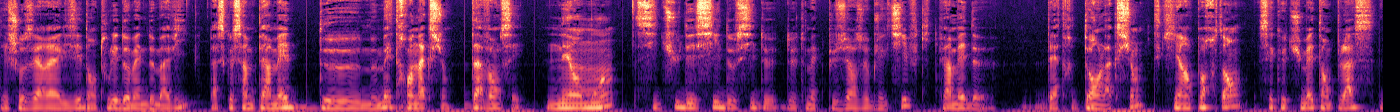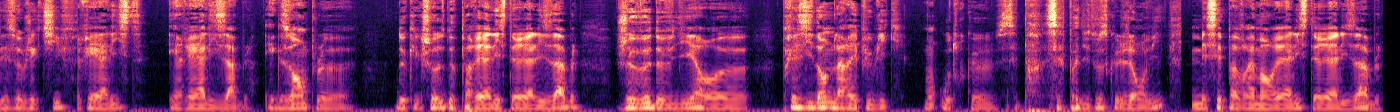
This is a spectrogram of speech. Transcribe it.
des choses à réaliser dans tous les domaines de ma vie, parce que ça me permet de me mettre en action, d'avancer. Néanmoins, si tu décides aussi de, te mettre plusieurs objectifs qui te permettent d'être dans l'action, ce qui est important, c'est que tu mettes en place des objectifs réalistes et réalisable. Exemple euh, de quelque chose de pas réaliste et réalisable, je veux devenir euh, président de la République. Bon, outre que c'est pas, c'est pas du tout ce que j'ai envie, mais c'est pas vraiment réaliste et réalisable,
